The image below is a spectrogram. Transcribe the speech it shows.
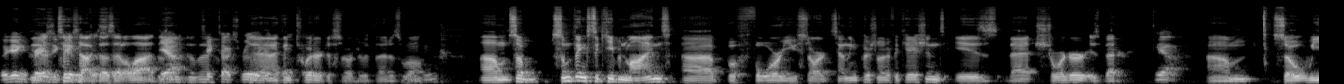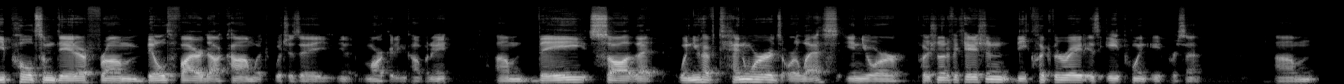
they're getting crazy. with TikTok does that a lot. Yeah, it, that? TikTok's really yeah, good and I think that. Twitter just started with that as well. Mhm. Um, so some things to keep in mind uh, before you start sending push notifications is that shorter is better. Yeah. Um, so we pulled some data from buildfire.com, which, which is a you know, marketing company. Um, they saw that when you have 10 words or less in your push notification, the click through rate is 8.8%, um,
